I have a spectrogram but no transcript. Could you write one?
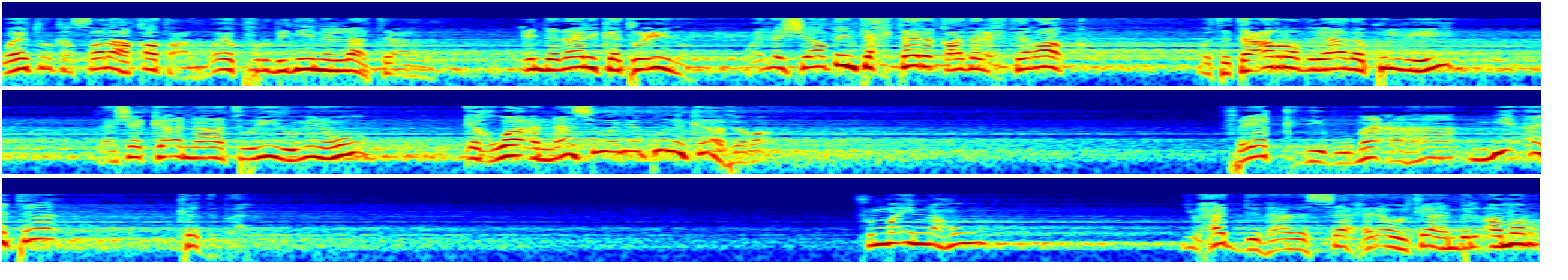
ويترك الصلاة قطعا ويكفر بدين الله تعالى. عند ذلك تعينه. وإلا الشياطين تحترق هذا الاحتراق وتتعرض لهذا كله. لا شك أنها تريد منه إغواء الناس وأن يكون كافرا. فيكذب معها مئة كذبة. ثم إنه يحدث هذا الساحر أو الكاهن بالأمر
